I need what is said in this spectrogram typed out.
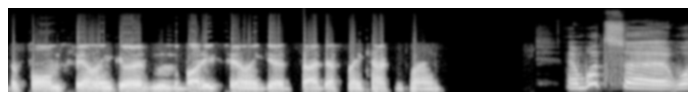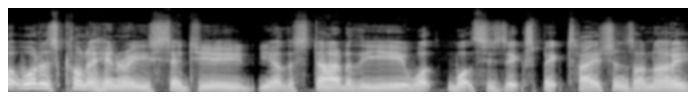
the form's feeling good and the body's feeling good. So I definitely can't complain. And what's uh, what what has Conner Henry said to you? You know, the start of the year. What what's his expectations? I know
